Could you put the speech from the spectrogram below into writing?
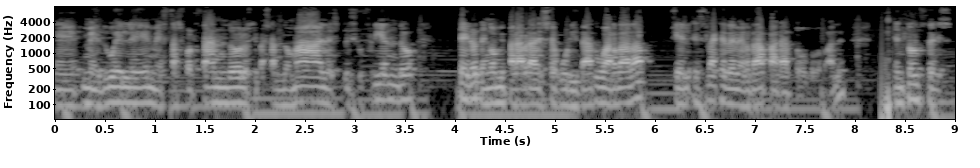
eh, me duele, me estás forzando, lo estoy pasando mal, estoy sufriendo, pero tengo mi palabra de seguridad guardada, que es la que de verdad para todo, ¿vale? Entonces,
